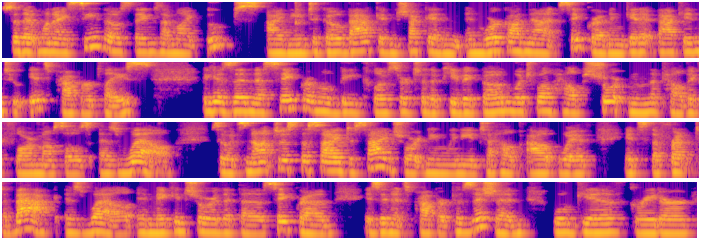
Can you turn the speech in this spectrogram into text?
so that when I see those things, I'm like, oops, I need to go back and check and, and work on that sacrum and get it back into its proper place because then the sacrum will be closer to the pubic bone, which will help shorten the pelvic floor muscles as well. So it's not just the side to side shortening we need to help out with, it's the front to back as well. And making sure that the sacrum is in its proper position will give greater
